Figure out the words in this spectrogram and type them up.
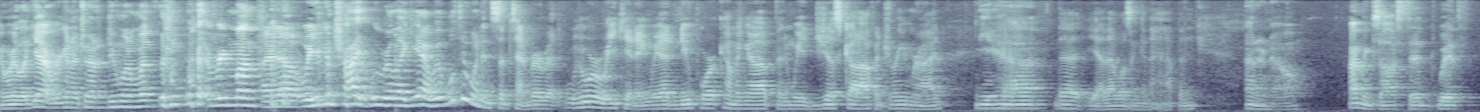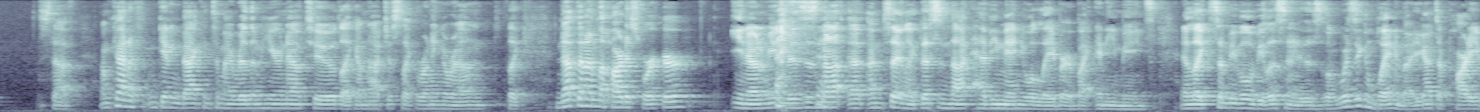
And we are like, yeah, we're gonna try to do one month every month. I know. We even tried. We were like, yeah, we- we'll do one in September, but who were we kidding? We had Newport coming up, and we had just got off a dream ride. Yeah, That yeah, that wasn't gonna happen. I don't know. I'm exhausted with stuff. I'm kind of getting back into my rhythm here now too. Like I'm not just like running around. Like not that I'm the hardest worker. You know what I mean? This is not. I'm saying like this is not heavy manual labor by any means. And like some people will be listening to this. Like, what's he complaining about? You got to party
